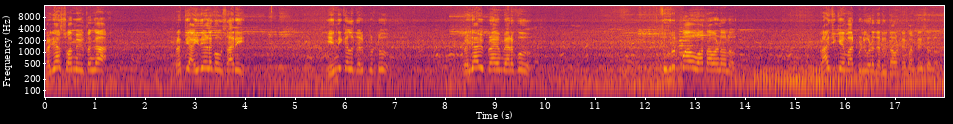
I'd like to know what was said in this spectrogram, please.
ప్రజాస్వామ్యయుతంగా ప్రతి ఐదేళ్ళకు ఒకసారి ఎన్నికలు జరుపుకుంటూ ప్రజాభిప్రాయం మేరకు సుహృద్భావ వాతావరణంలో రాజకీయ మార్పులు కూడా జరుగుతూ ఉంటాయి మన దేశంలో.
